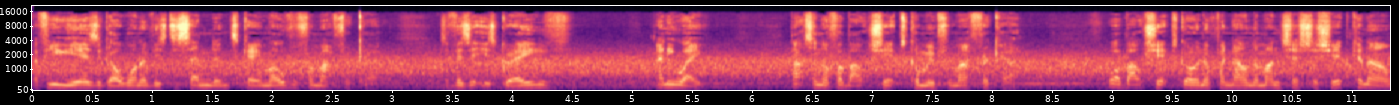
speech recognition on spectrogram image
A few years ago, one of his descendants came over from Africa to visit his grave. Anyway, that's enough about ships coming from Africa. What about ships going up and down the Manchester Ship Canal?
